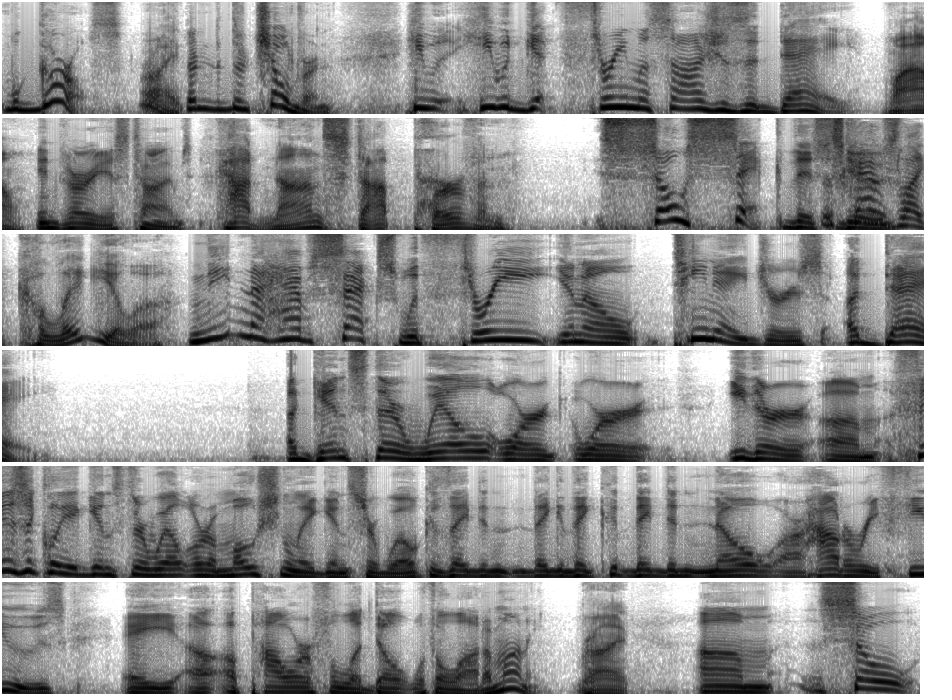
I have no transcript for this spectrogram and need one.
well, girls, Right. They're, they're children. He he would get three massages a day Wow. in various times. God, nonstop pervin. So sick, this, This dude. guy was like Caligula. needing to have sex with three, you know, teenagers a day against their will or or either um, physically against their will or emotionally against their will because they didn't they they could they didn't know or how to refuse a a powerful adult with a lot of money. Right. Um, so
